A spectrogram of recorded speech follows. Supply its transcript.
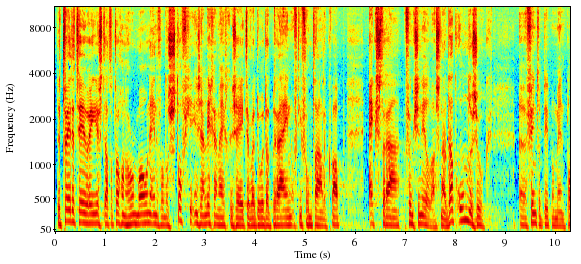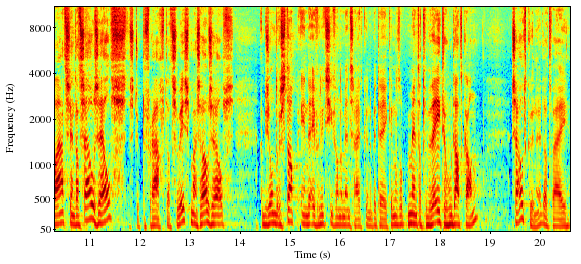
De tweede theorie is dat er toch een hormoon, een of ander stofje in zijn lichaam heeft gezeten, waardoor dat brein of die frontale kwap extra functioneel was. Nou, dat onderzoek eh, vindt op dit moment plaats. En dat zou zelfs, dat is natuurlijk de vraag of dat zo is, maar zou zelfs een bijzondere stap in de evolutie van de mensheid kunnen betekenen. Want op het moment dat we weten hoe dat kan, zou het kunnen dat wij,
